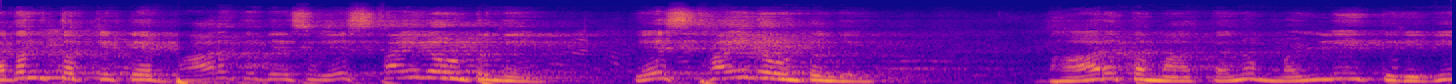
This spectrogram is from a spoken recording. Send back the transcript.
కథం తొక్కితే భారతదేశం ఏ స్థాయిలో ఉంటుంది? ఏ స్థాయిలో ఉంటుంది? భారత మాతను మళ్ళీ తిరిగి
